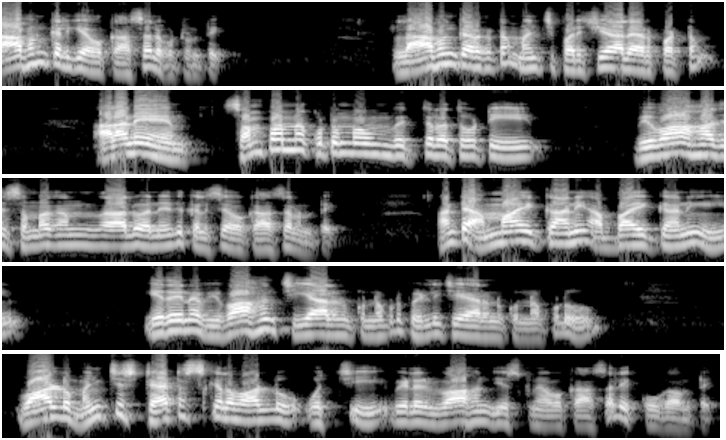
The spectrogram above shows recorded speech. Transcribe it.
లాభం కలిగే అవకాశాలు ఒకటి ఉంటాయి. లాభం కలగటం మంచి పరిచయాలు ఏర్పడటం అలానే సంపన్న కుటుంబం వ్యక్తులతోటి వివాహాది సంబంధాలు అనేది కలిసే అవకాశాలు ఉంటాయి. అంటే అమ్మాయికి కానీ అబ్బాయికి కానీ ఏదైనా వివాహం చేయాలనుకున్నప్పుడు పెళ్ళి చేయాలనుకున్నప్పుడు వాళ్ళు మంచి స్టేటస్ గల వాళ్ళు వచ్చి వీళ్ళని వివాహం చేసుకునే అవకాశాలు ఎక్కువగా ఉంటాయి.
